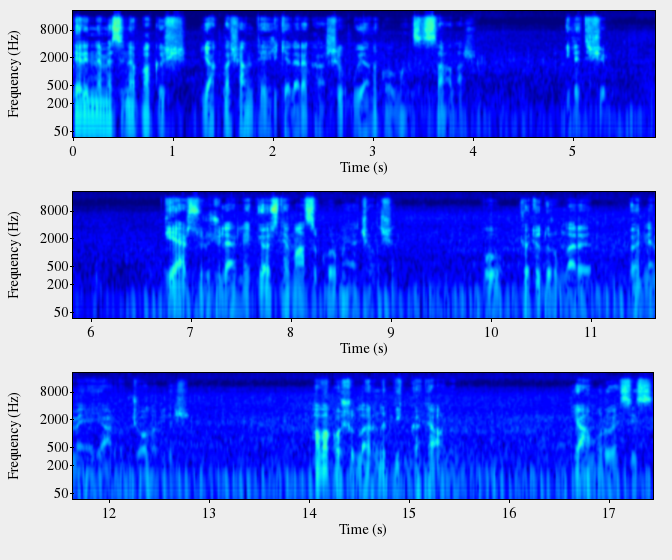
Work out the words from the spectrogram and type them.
Derinlemesine bakış, yaklaşan tehlikelere karşı uyanık olmanızı sağlar. İletişim. Diğer sürücülerle göz teması kurmaya çalışın. Bu kötü durumları önlemeye yardımcı olabilir. Hava koşullarını dikkate alın. Yağmur ve sis.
